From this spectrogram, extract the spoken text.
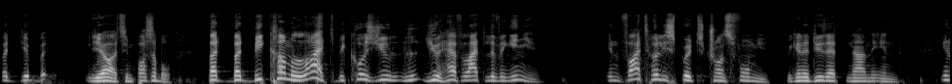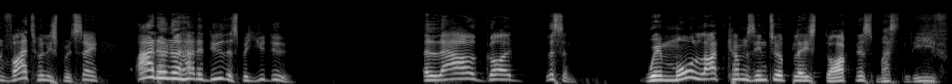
But get, but yeah, it's impossible. But but become light because you you have light living in you. Invite Holy Spirit to transform you. We're going to do that now in the end. Invite Holy Spirit. Say, I don't know how to do this, but you do. Allow God. Listen, where more light comes into a place, darkness must leave.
